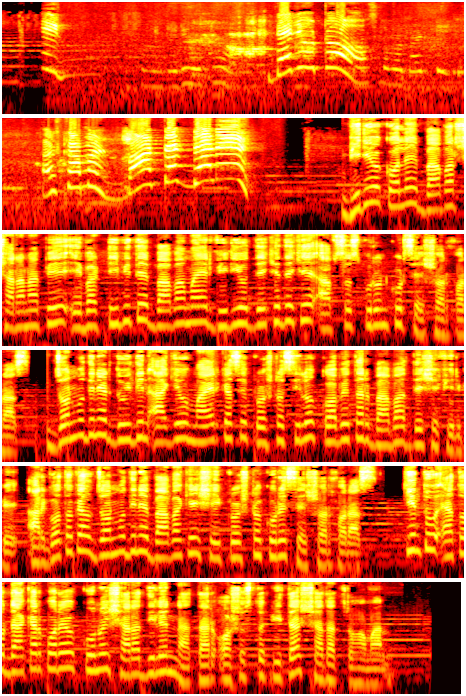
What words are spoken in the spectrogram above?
আজকে আমার ভিডিও কলে বাবার সারা না পেয়ে এবার টিভিতে বাবা মায়ের ভিডিও দেখে দেখে আফসোস পূরণ করছে সরফরাজ। জন্মদিনের দুই দিন আগেও মায়ের কাছে প্রশ্ন ছিল কবে তার বাবা দেশে ফিরবে। আর গতকাল জন্মদিনে বাবাকে সেই প্রশ্ন করেছে সরফরাজ। কিন্তু এত ডাকার পরেও কোনোই সাড়া দিলেন না তার অসুস্থ পিতা সাদাত রহমান।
